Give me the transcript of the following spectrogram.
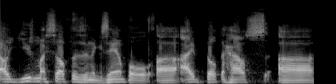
I'll use myself as an example. Uh, I built a house uh,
